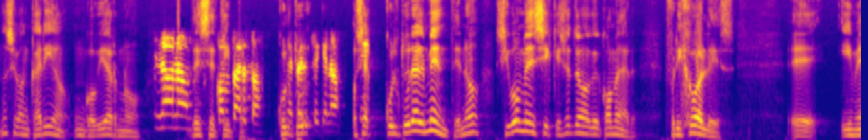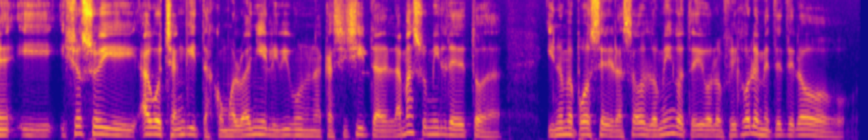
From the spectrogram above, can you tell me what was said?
No se bancaría un gobierno de ese comparto, tipo. Me parece que no. O sea, culturalmente, ¿no? Si vos me decís que yo tengo que comer frijoles eh, y, me, y, yo soy hago changuitas como albañil y vivo en una casillita, la más humilde de todas, y no me puedo hacer el asado el domingo, te digo, los frijoles metételo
